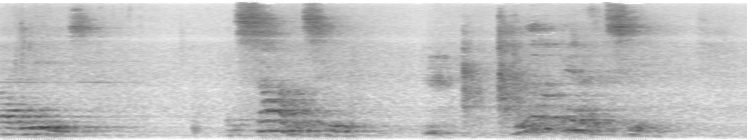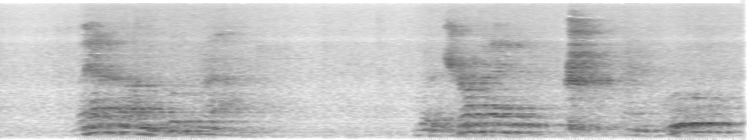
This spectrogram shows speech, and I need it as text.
by the weeds. But some of the seed, a little bit of the seed, landed on good ground, where it germinated and grew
